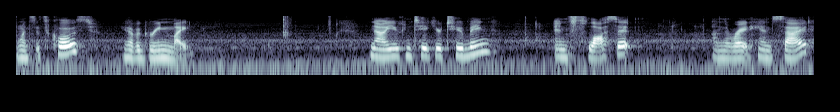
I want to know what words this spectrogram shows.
Once it's closed, you have a green light. Now you can take your tubing and floss it on the right hand side.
